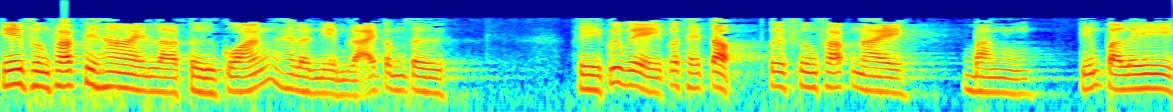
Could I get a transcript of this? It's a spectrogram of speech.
Cái phương pháp thứ hai là từ quán hay là niệm rải tâm từ thì quý vị có thể tập cái phương pháp này bằng tiếng Pali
